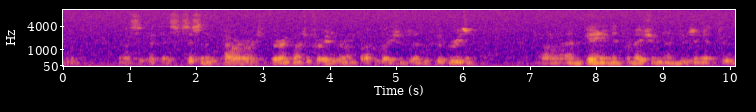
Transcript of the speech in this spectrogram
England. Uh, s- a a system of power are very much afraid of their own populations, and with good reason. Uh, and gaining information and using it to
